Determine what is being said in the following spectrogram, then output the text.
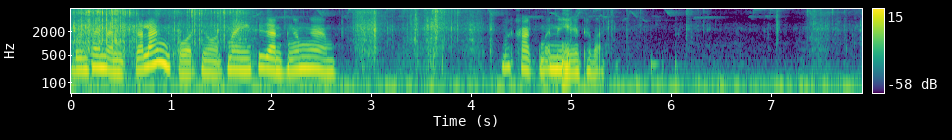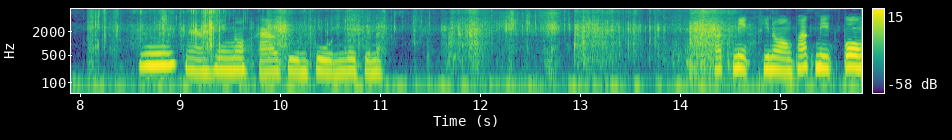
เบิ่งทางนั้นกำลังถอดยอดใหม่คือกันงามๆมาคักมาเนี่ยเถอะบัดอู้งามเฮงเนาะขาวจูนพูนเลยคุณนะพักเมกพี่น้องพักเมกปง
